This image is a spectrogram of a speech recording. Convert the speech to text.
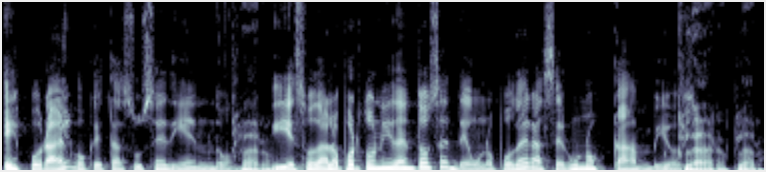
es por algo que está sucediendo. Claro. Y eso da la oportunidad entonces de uno poder hacer unos cambios. Claro, claro.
